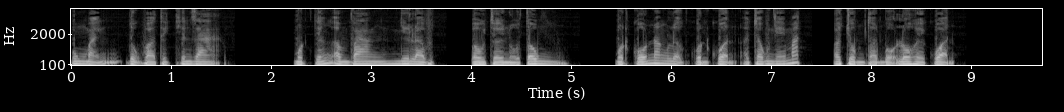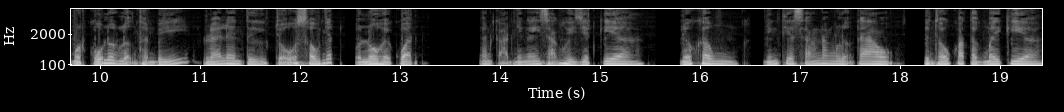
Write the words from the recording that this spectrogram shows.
hung mãnh đụng vào tịch thiên dạ. Một tiếng ầm vang như là bầu trời nổ tung, một cỗ năng lượng cuồn cuộn ở trong nháy mắt bao trùm toàn bộ lô hồi quận. Một cỗ lực lượng thần bí lóe lên từ chỗ sâu nhất của lô hồi quận, ngăn cản những ánh sáng hủy diệt kia. Nếu không, những tia sáng năng lượng cao xuyên thấu qua tầng mây kia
